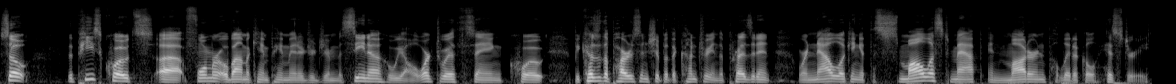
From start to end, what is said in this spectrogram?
So the piece quotes uh, former Obama campaign manager Jim Messina, who we all worked with, saying, quote, because of the partisanship of the country and the president, we're now looking at the smallest map in modern political history.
